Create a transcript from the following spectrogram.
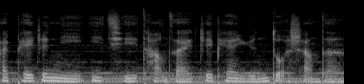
还陪着你一起躺在这片云朵上的，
